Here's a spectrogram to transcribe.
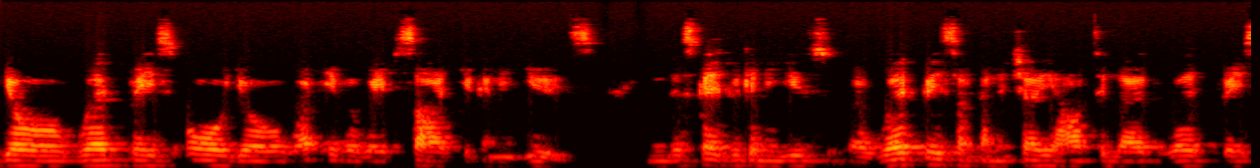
your WordPress or your whatever website you're going to use. In this case, we're going to use uh, WordPress. I'm going to show you how to load WordPress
